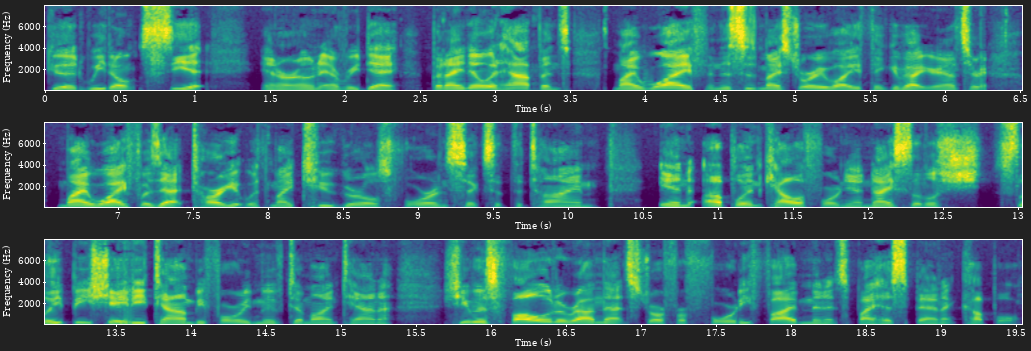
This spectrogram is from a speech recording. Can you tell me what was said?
good. We don't see it in our own everyday. But I know it happens. My wife, and this is my story while you think about your answer, my wife was at Target with my two girls, four and six at the time, in Upland, California, a nice little sh- sleepy, shady town before we moved to Montana. She was followed around that store for 45 minutes by a Hispanic couple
